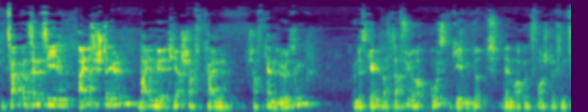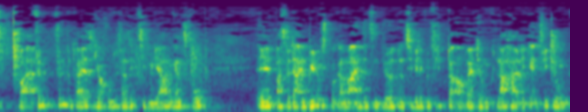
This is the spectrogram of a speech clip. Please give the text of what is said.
die 2%-Ziel einzustellen, weil Militär schafft keine, schafft keine Lösung. Und das Geld, was dafür ausgegeben wird, wenn wir uns vorstellen, von 35 auf ungefähr 70 Milliarden, ganz grob, was wir da in Bildungsprogramme einsetzen würden und zivile Konfliktbearbeitung, nachhaltige Entwicklung,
